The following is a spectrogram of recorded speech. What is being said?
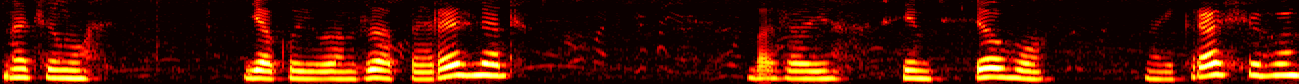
На цьому дякую вам за перегляд. Бажаю всім всього найкращого.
